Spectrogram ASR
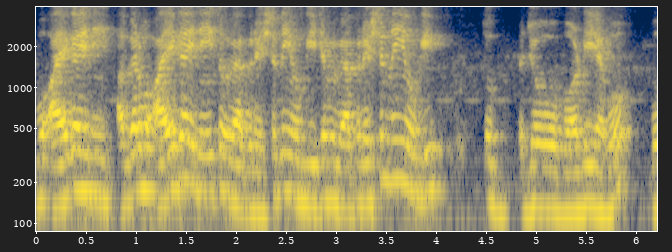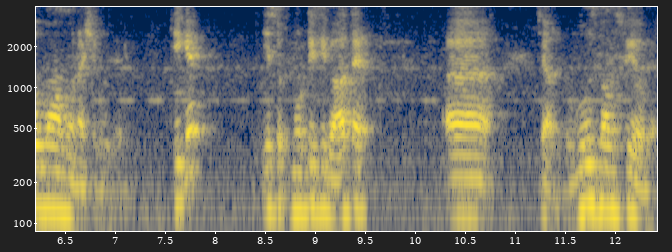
वो आएगा ही नहीं। अगर वो आएगा ही नहीं तो वेपोरेशन नहीं होगी। जब वेपोरेशन नहीं होगी तो जो बॉडी है वो वो वार्म होना शुरू हो जाएगी। ठीक है? ये सब मोटी सी बात है। चलो गूज बम्स भी हो गए।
